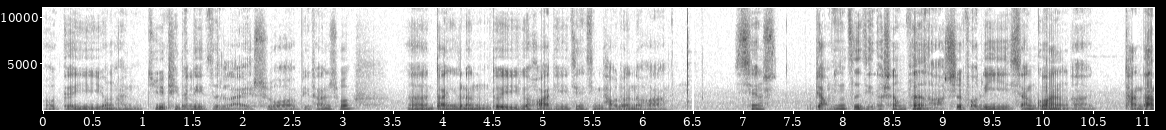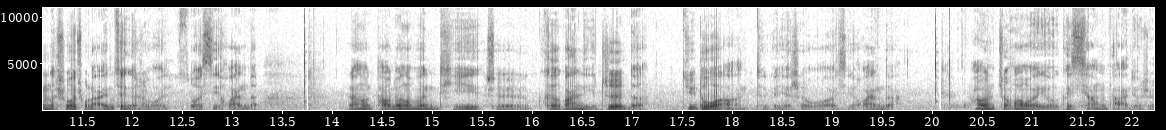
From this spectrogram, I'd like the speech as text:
我可以用很具体的例子来说，比方说，嗯，当一个人对一个话题进行讨论的话，先表明自己的身份啊，是否利益相关啊，坦荡的说出来，这个是我所喜欢的。然后讨论问题是客观理智的居多啊，这个也是我喜欢的。好，这会我有个想法，就是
